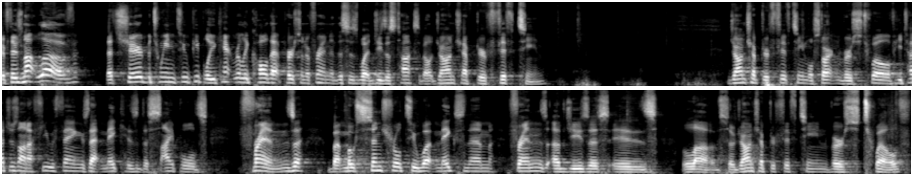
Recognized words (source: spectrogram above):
If there's not love that's shared between two people, you can't really call that person a friend. And this is what Jesus talks about. John chapter 15. John chapter 15, we'll start in verse 12. He touches on a few things that make his disciples friends, but most central to what makes them friends of Jesus is love. So, John chapter 15, verse 12.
